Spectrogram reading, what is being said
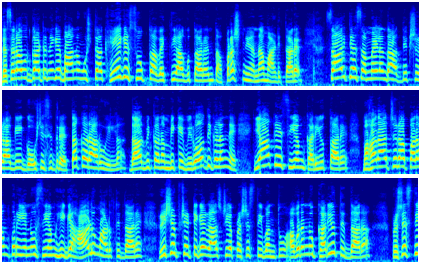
ದಸರಾ ಉದ್ಘಾಟನೆಗೆ ಬಾನು ಮುಷ್ತಾಕ್ ಹೇಗೆ ಸೂಕ್ತ ವ್ಯಕ್ತಿ ಆಗುತ್ತಾರೆ ಅಂತ ಪ್ರಶ್ನೆಯನ್ನ ಮಾಡಿದ್ದಾರೆ. ಸಾಹಿತ್ಯ ಸಮ್ಮೇಳನದ ಅಧ್ಯಕ್ಷರಾಗಿ ಘೋಷಿಸಿದ್ರೆ ತಕರಾರು ಇಲ್ಲ. ಧಾರ್ಮಿಕ ನಂಬಿಕೆ ವಿರೋಧಿಗಳನ್ನೇ ಯಾಕೆ ಸಿಎಂ ಕರೆಯುತ್ತಾರೆ? ಮಹಾರಾಜರ ಪರಂಪರೆಯನ್ನು ಸಿಎಂ ಹೀಗೆ ಹಾಳು ಮಾಡುತ್ತಿದ್ದಾರೆ. ರಿಷಬ್ ಶೆಟ್ಟಿಗೆ ರಾಷ್ಟ್ರೀಯ ಪ್ರಶಸ್ತಿ ಬಂತು, ಅವರನ್ನು ಕರೆಯುತ್ತಿದ್ದಾರಾ? ಪ್ರಶಸ್ತಿ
